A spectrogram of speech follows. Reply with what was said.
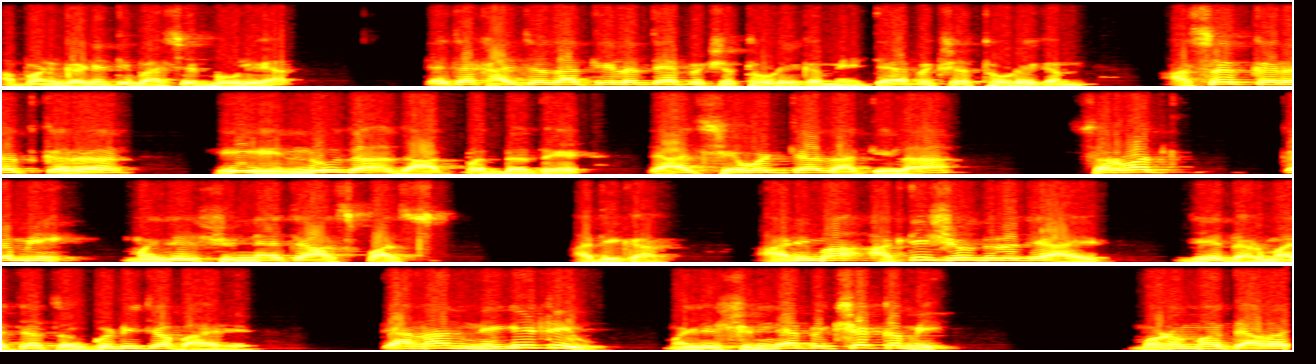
आपण गणिती भाषेत बोलूयात. त्याच्या खालच्या जातीला त्यापेक्षा थोडे कमी त्यापेक्षा थोडे कमी असं करत करत ही हिंदू जा- जात पद्धत आहे त्यात शेवटच्या जातीला सर्वात कमी म्हणजे शून्याच्या आसपास अधिकार. आणि मग अतिशूद्र जे आहेत जे धर्माच्या चौकटीच्या बाहेर आहेत त्यांना निगेटिव्ह म्हणजे शून्यापेक्षा कमी. म्हणून मग त्याला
